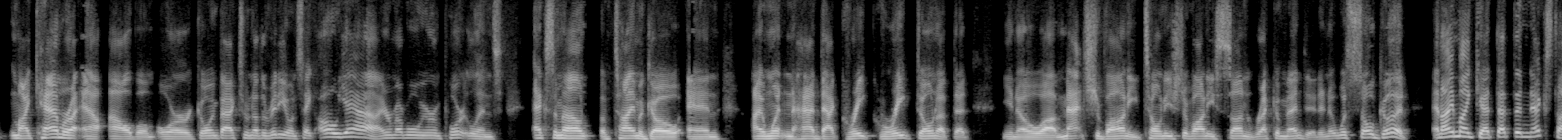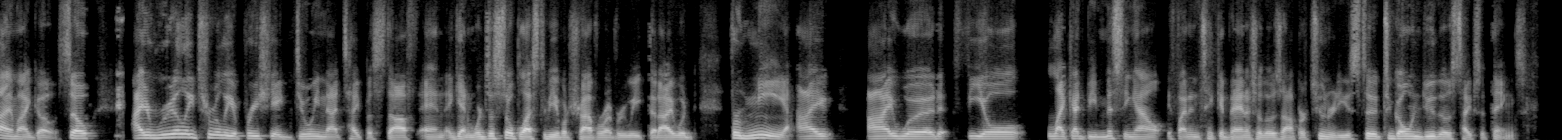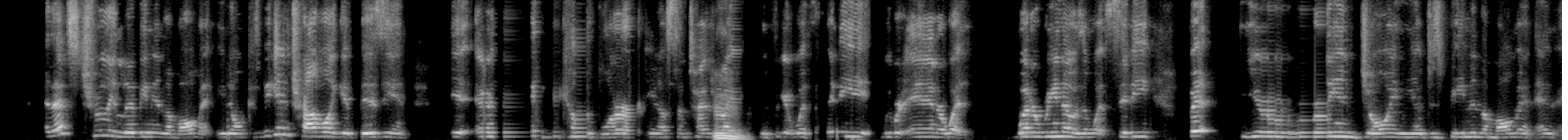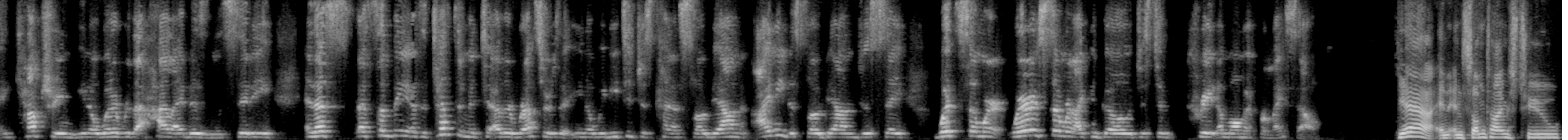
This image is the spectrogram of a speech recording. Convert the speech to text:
my camera al- album or going back to another video and saying, oh, yeah, I remember when we were in Portland X amount of time ago. And I went and had that great, great donut that, you know, uh, Matt Schiavone, Tony Schiavone's son, recommended. And it was so good. And I might get that the next time I go. So I really, truly appreciate doing that type of stuff. And again, we're just so blessed to be able to travel every week that I would, for me, I, I would feel like I'd be missing out if I didn't take advantage of those opportunities to, to go and do those types of things. And that's truly living in the moment, you know, because we can travel and get busy and it, everything becomes a blur. You know, sometimes we're mm. like, we forget what city we were in or what what arena was in what city, but you're really enjoying, you know, just being in the moment and, and capturing, you know, whatever that highlight is in the city. And that's that's something as a testament to other wrestlers that, you know, we need to just kind of slow down. And I need to slow down and just say, what's somewhere, where is somewhere I can go just to create a moment for myself. Yeah. And and sometimes too,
